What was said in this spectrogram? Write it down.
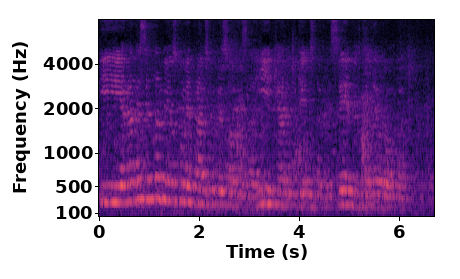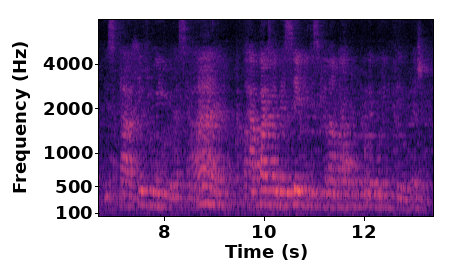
E agradecer também os comentários que o pessoal faz aí, que a área de games está crescendo, toda a Europa está refluindo nessa área. O rapaz do ABC que disse que lá a maior procura é por emprego, né, gente?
